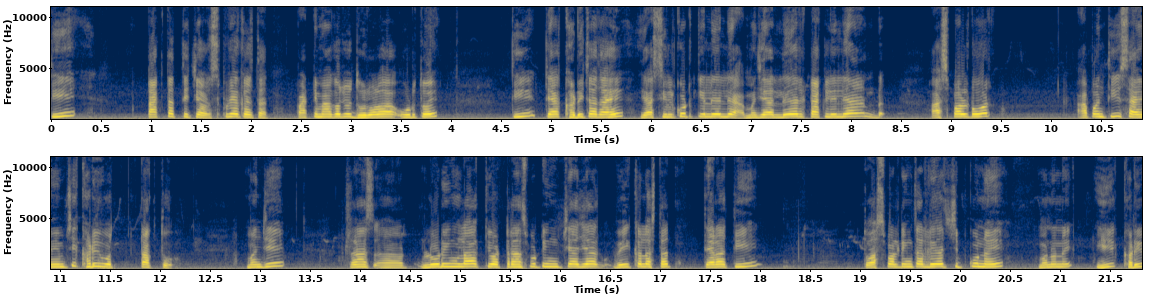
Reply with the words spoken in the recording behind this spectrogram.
ती टाकतात त्याच्यावर स्प्रे करतात. पाठीमागं जो धुरळा उडतो आहे ती त्या खडीचाच आहे. या सिलकोट केलेल्या म्हणजे या लेअर टाकलेल्या ड आस्फाल्टवर आपण ती सहा एम एमची खडी टाकतो. म्हणजे ट्रान्स लोडिंगला किंवा ट्रान्सपोर्टिंगच्या ज्या व्हेकल असतात त्याला ती तो अस्फाल्टिंगचा लेअर चिपकू नये. म्हणून ही खडी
